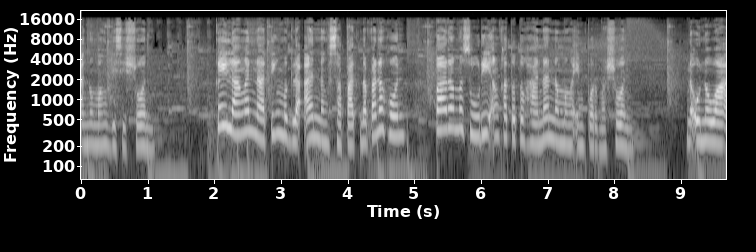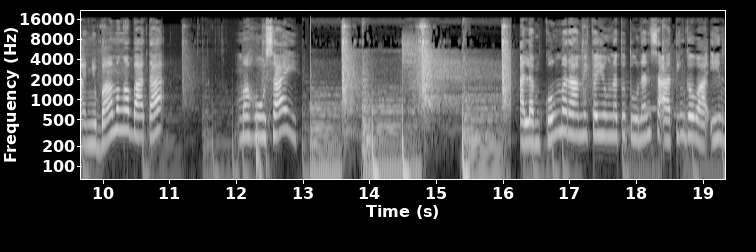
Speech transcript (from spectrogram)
anumang desisyon. Kailangan nating maglaan ng sapat na panahon para masuri ang katotohanan ng mga impormasyon. Naunawaan niyo ba mga bata? Mahusay! Alam kong marami kayong natutunan sa ating gawain.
